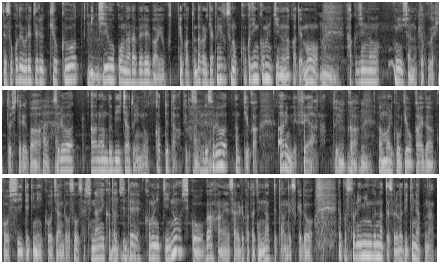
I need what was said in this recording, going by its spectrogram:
でそこで売れてる曲を一応こう並べればよく、よかった。だから逆に言うとその黒人コミュニティの中でも、白人のミュージシャンの曲がヒットしてれば、それは R&B チャートに乗っかってたわけですよ、はいはい。でそれはなんていうかある意味でフェアなというか、あんまりこう業界がこう恣意的にこうジャンルを操作しない形で、コミュニティの思考が反映される形になってたんですけどやっぱストリーミングになってそれができなくなって、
